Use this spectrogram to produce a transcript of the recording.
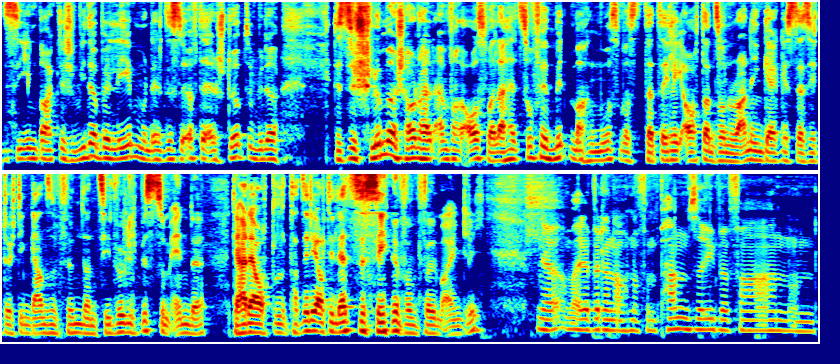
sie ihn praktisch wiederbeleben und desto öfter er stirbt und wieder, desto schlimmer schaut er halt einfach aus, weil er halt so viel mitmachen muss, was tatsächlich auch dann so ein Running Gag ist, der sich durch den ganzen Film dann zieht, wirklich bis zum Ende. Der hat ja auch tatsächlich auch die letzte Szene vom Film eigentlich. Ja, weil er wird dann auch noch vom Panzer überfahren und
